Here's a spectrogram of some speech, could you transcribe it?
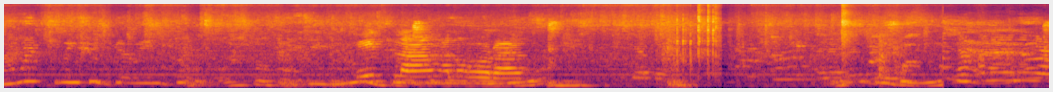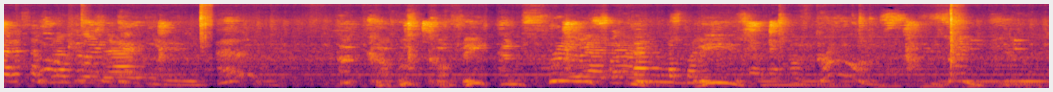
Perhaps we should go indoors for 30 minutes. 8 lang, anong oras? A cup of coffee and laban? please. Thank you.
